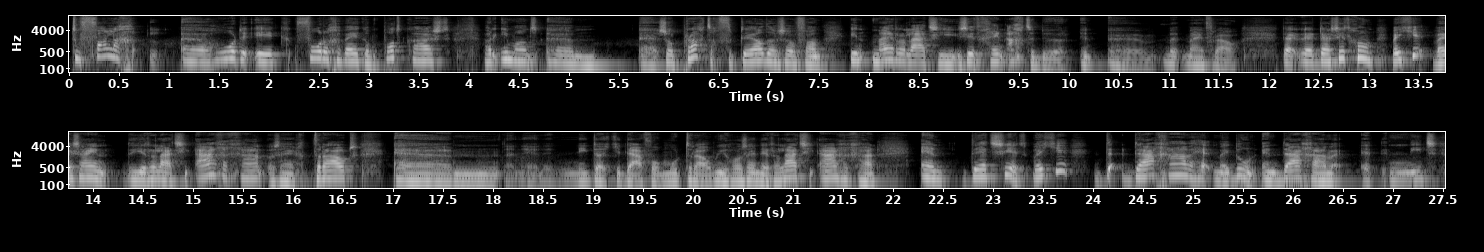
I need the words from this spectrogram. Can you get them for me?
toevallig eh, hoorde ik vorige week een podcast waar iemand ehm, eh, zo prachtig vertelde: zo van in mijn relatie zit geen achterdeur in, eh, met mijn vrouw. Daar, daar, zit gewoon, weet je, wij zijn die relatie aangegaan, we zijn getrouwd. Ehm, niet dat je daarvoor moet trouwen, in ieder geval zijn de relatie aangegaan. En that's it. Weet je, daar gaan we het mee doen. En daar gaan we het niet,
